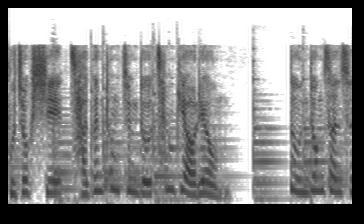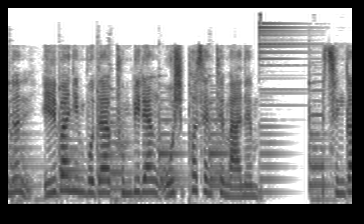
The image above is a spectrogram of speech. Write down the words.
부족 시 작은 통증도 참기 어려움. 운동선수는 일반인보다 분비량 50% 많음. 증가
